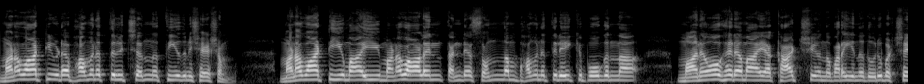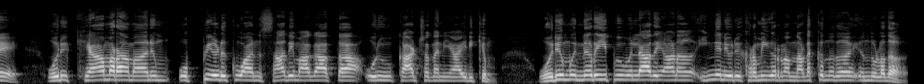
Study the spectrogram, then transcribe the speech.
മണവാട്ടിയുടെ ഭവനത്തിൽ ചെന്നെത്തിയതിനു ശേഷം മണവാട്ടിയുമായി മണവാളൻ തന്റെ സ്വന്തം ഭവനത്തിലേക്ക് പോകുന്ന മനോഹരമായ കാഴ്ചയെന്ന് പറയുന്നത് ഒരുപക്ഷേ ഒരു ക്യാമറാമാനും ഒപ്പിയെടുക്കുവാൻ സാധ്യമാകാത്ത ഒരു കാഴ്ച തന്നെയായിരിക്കും. ഒരു മുന്നറിയിപ്പുമില്ലാതെയാണ് ഇങ്ങനെ ഒരു ക്രമീകരണം നടക്കുന്നത് എന്നുള്ളത്.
